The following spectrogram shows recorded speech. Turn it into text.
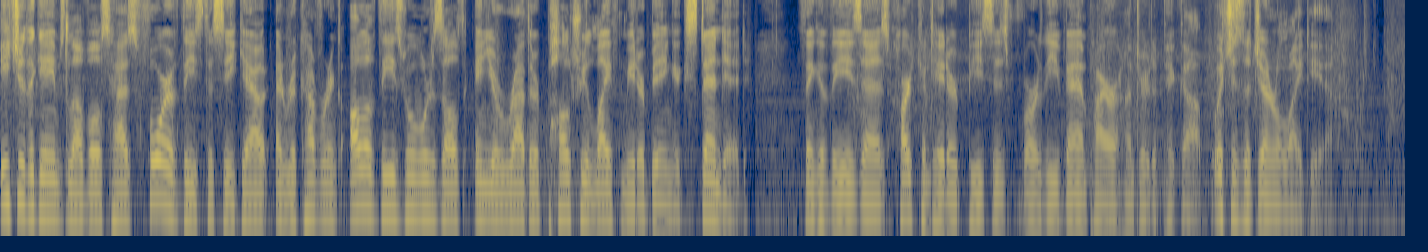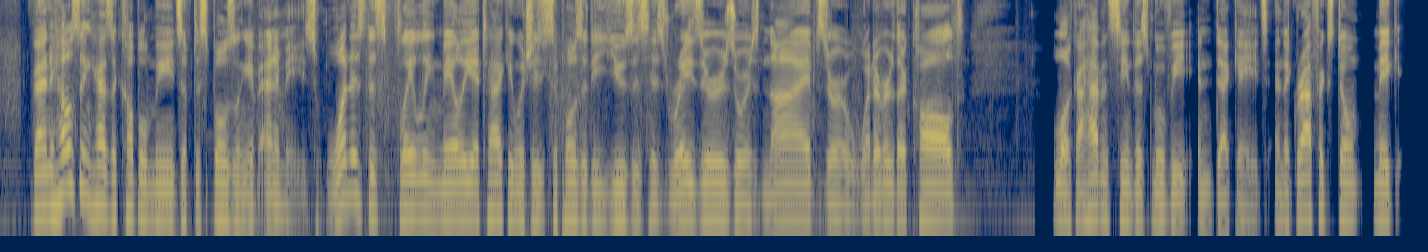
Each of the game's levels has four of these to seek out, and recovering all of these will result in your rather paltry life meter being extended. Think of these as heart container pieces for the vampire hunter to pick up, which is the general idea. Van Helsing has a couple means of disposing of enemies. One is this flailing melee attack in which he supposedly uses his razors or his knives or whatever they're called. Look, I haven't seen this movie in decades, and the graphics don't make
